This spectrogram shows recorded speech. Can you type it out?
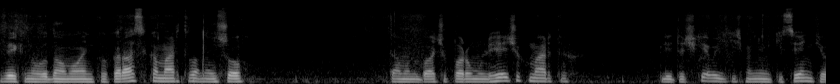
Викинув одного маленького карасика мертвого, знайшов. Там он бачу пару мульгичок мертвих. Пліточки, якісь маленькі синькі.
